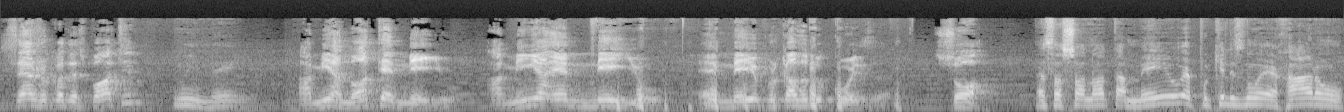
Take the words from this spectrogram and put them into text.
Sérgio Codespot, Um e-mail. a minha nota é meio. A minha é meio. É meio por causa do coisa. Só. Essa sua nota meio é porque eles não erraram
